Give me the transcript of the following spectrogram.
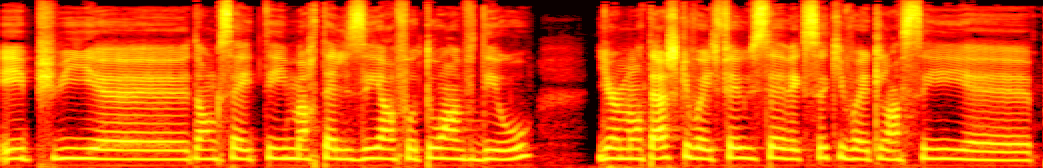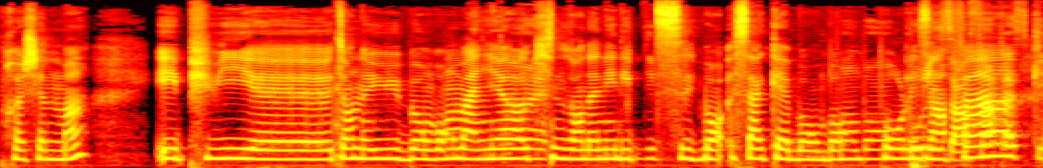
Et puis, euh, donc, ça a été immortalisé en photo, en vidéo. Il y a un montage qui va être fait aussi avec ça, qui va être lancé euh, prochainement. Et puis, euh, on a eu Bonbon Mania Ouais. qui nous ont donné des Des petits bon- sacs à bonbons Bonbons pour, les, enfants. parce que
